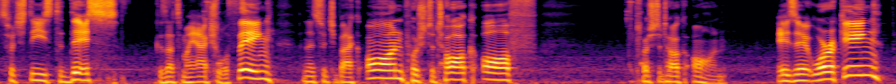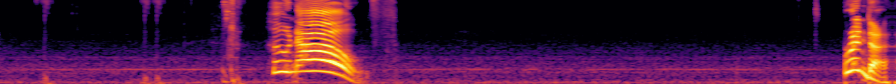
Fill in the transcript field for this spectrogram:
Switch these to this, because that's my actual thing. And then switch it back on. Push to talk off. Push to talk on. Is it working? Who knows? Brenda,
